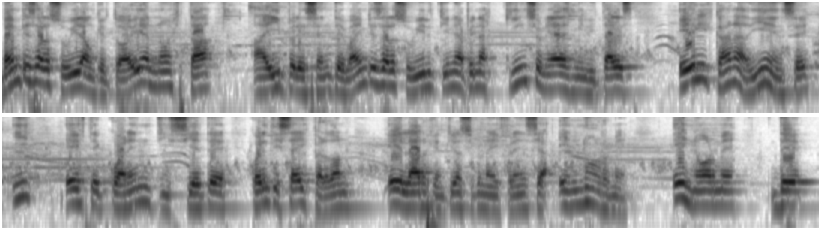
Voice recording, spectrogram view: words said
va a empezar a subir, aunque todavía no está ahí presente. Va a empezar a subir, tiene apenas 15 unidades militares el canadiense y este 47, 46, perdón, el argentino, así que una diferencia enorme, enorme de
